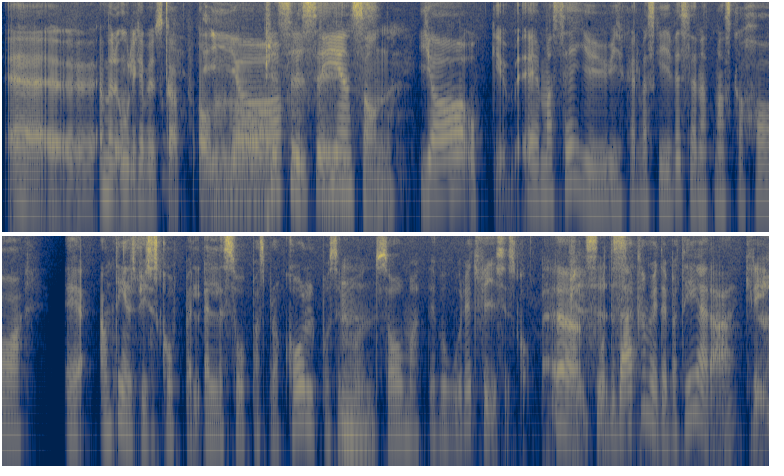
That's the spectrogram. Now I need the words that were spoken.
eh, men olika budskap om. Ja. och, precis, det är en sån. Ja, och eh, man säger ju i själva skrivelsen att man ska ha eh, antingen ett fysiskt koppel eller så pass bra koll på sin Mm. hund som att det vore ett fysiskt koppel. Ja. Och det där kan man ju debattera kring.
